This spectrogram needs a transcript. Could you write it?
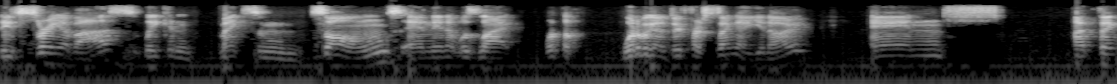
these three of us, we can make some songs, and then it was like, what the, what are we going to do for a singer, you know? And I think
